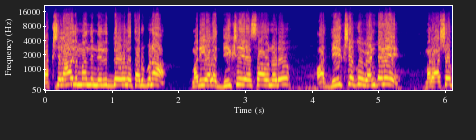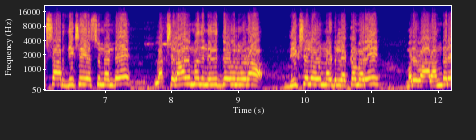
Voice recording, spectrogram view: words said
లక్షలాది మంది నిరుద్యోగుల తరపున మరి అలా దీక్ష చేస్తా ఉన్నాడు. ఆ దీక్షకు వెంటనే మరి అశోక్ సార్ దీక్ష చేస్తుందంటే లక్షలాది మంది నిరుద్యోగులు కూడా దీక్షలో ఉన్నట్టు లెక్క మరి. మరి వాళ్ళందరి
